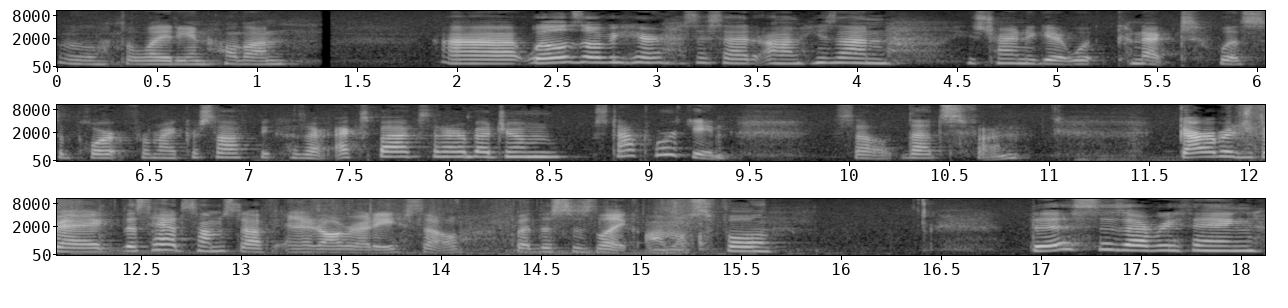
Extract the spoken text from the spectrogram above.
Oh, the lighting, hold on. Uh, Will is over here, as I said, um, he's on, he's trying to get connect with support for Microsoft because our Xbox in our bedroom stopped working. So that's fun. Garbage bag, this had some stuff in it already, so, but this is like almost full. This is everything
